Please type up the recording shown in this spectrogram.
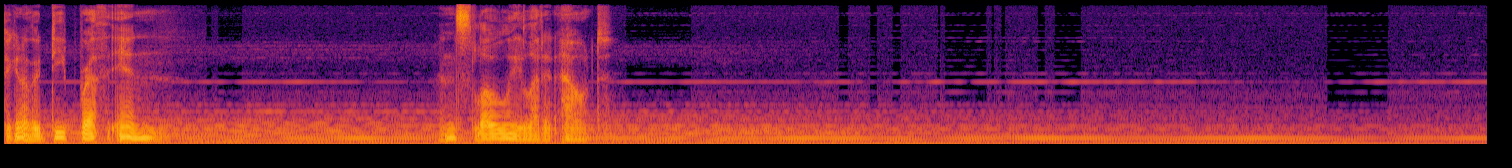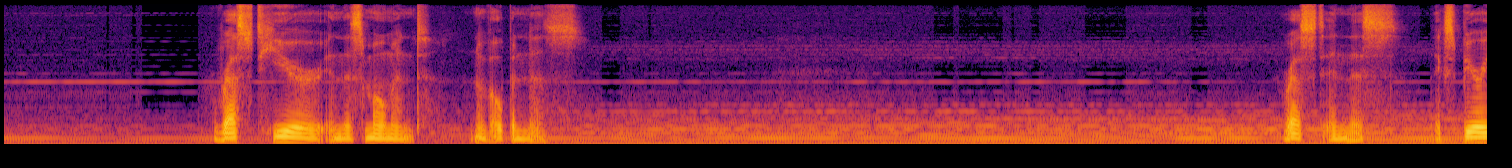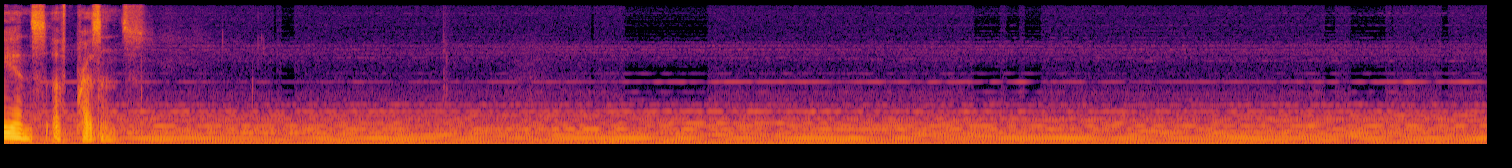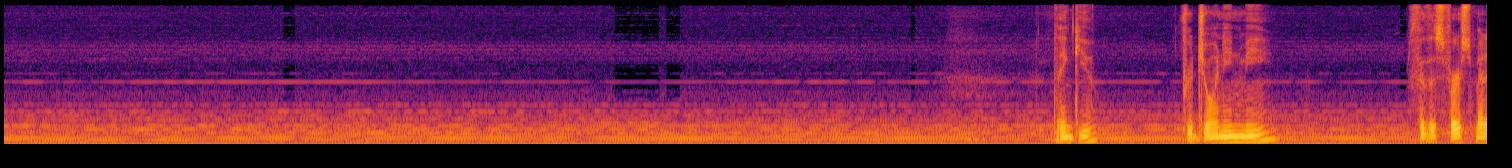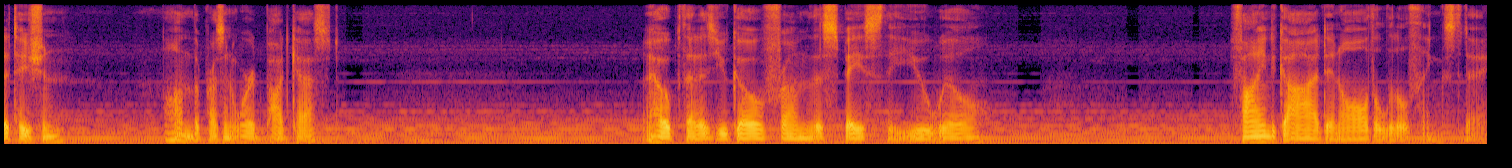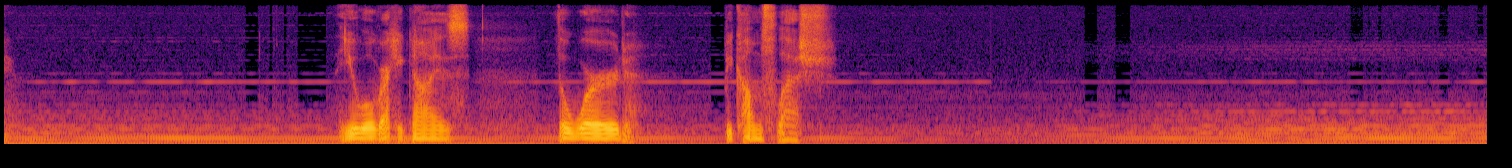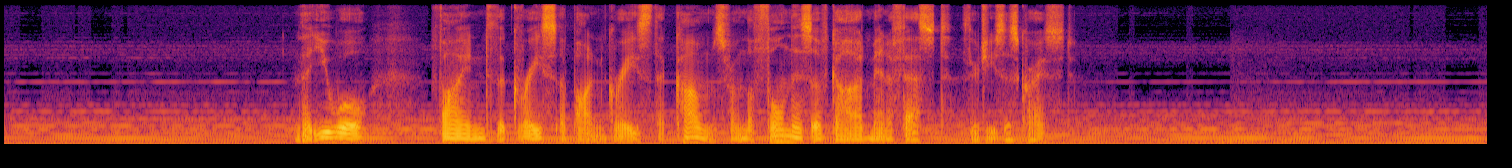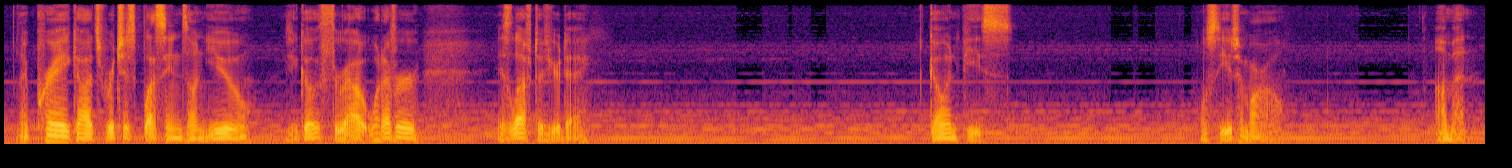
Take another deep breath in and slowly let it out. Rest here in this moment of openness. Rest in this experience of presence. Thank you for joining me for this first meditation on the Present Word podcast. I hope that as you go from this space that you will find God in all the little things today. You will recognize the Word become flesh that you will find the grace upon grace that comes from the fullness of God manifest through Jesus Christ. I pray God's richest blessings on you as you go throughout whatever is left of your day. Go in peace. We'll see you tomorrow. Amen.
